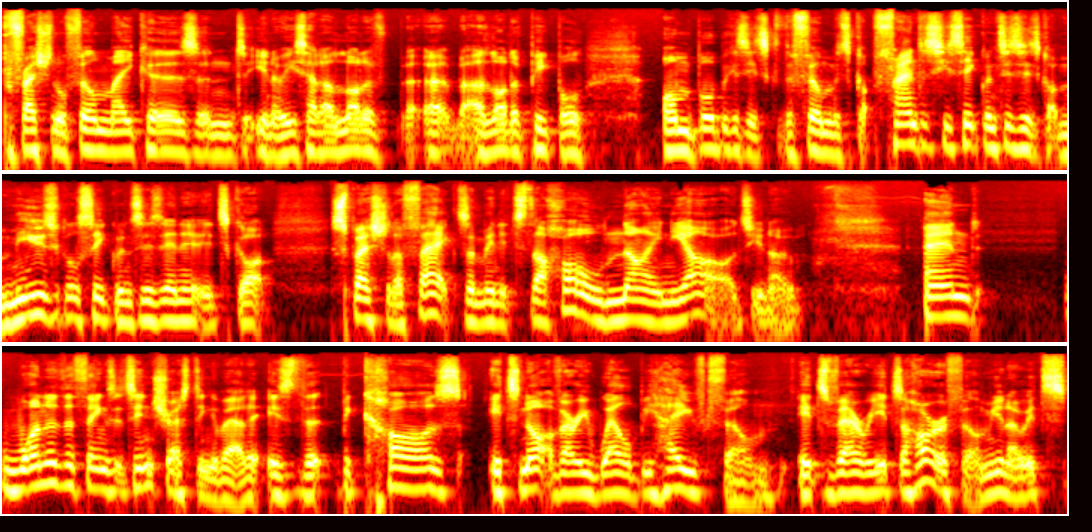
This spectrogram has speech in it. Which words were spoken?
professional filmmakers, and you know, he's had a lot of uh, a lot of people on board because it's the film has got fantasy sequences, it's got musical sequences in it, it's got special effects. I mean, it's the whole nine yards, you know, and one of the things that's interesting about it is that because it's not a very well behaved film, it's very it's a horror film. You know, it's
